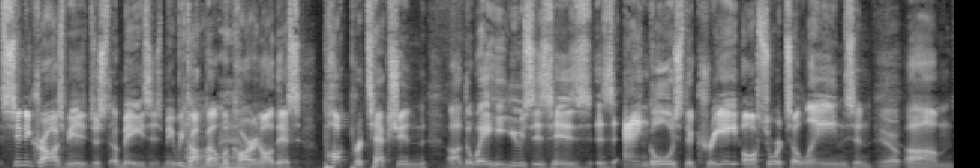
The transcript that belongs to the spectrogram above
Sidney Crosby just amazes me. We talk Oh, about man. Makar and all this puck protection, uh, the way he uses his his angles to create all sorts of lanes, and Yep. um,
